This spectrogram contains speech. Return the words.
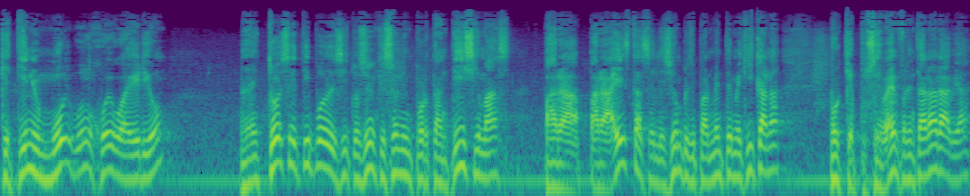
que tiene un muy buen juego aéreo. ¿eh? Todo ese tipo de situaciones que son importantísimas para, para esta selección, principalmente mexicana, porque pues, se va a enfrentar a Arabia.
